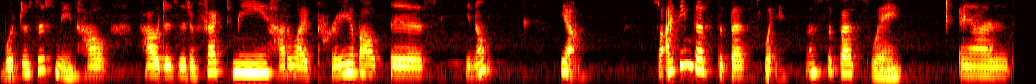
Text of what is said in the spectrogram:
what does this mean? How how does it affect me? How do I pray about this? You know? Yeah. So I think that's the best way. That's the best way. And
